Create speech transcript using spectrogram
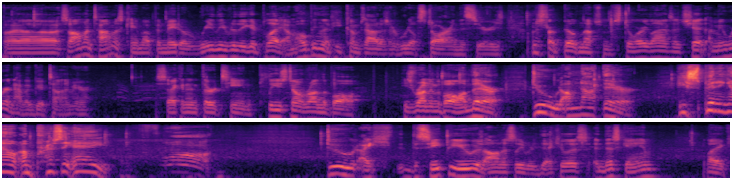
But uh, Solomon Thomas came up and made a really, really good play. I'm hoping that he comes out as a real star in this series. I'm going to start building up some storylines and shit. I mean, we're going to have a good time here. Second and 13. Please don't run the ball. He's running the ball. I'm there. Dude, I'm not there. He's spinning out. I'm pressing A. Dude, I the CPU is honestly ridiculous. In this game, like,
